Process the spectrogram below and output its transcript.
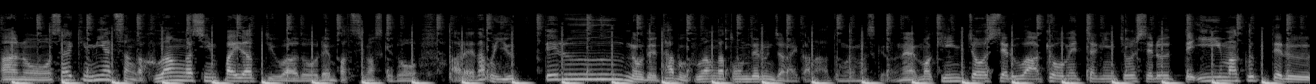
あの、最近宮地さんが不安が心配だっていうワードを連発しますけど、あれ多分言ってるので多分不安が飛んでるんじゃないかなと思いますけどね。まあ緊張してるわ、今日めっちゃ緊張してるって言いまくってる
